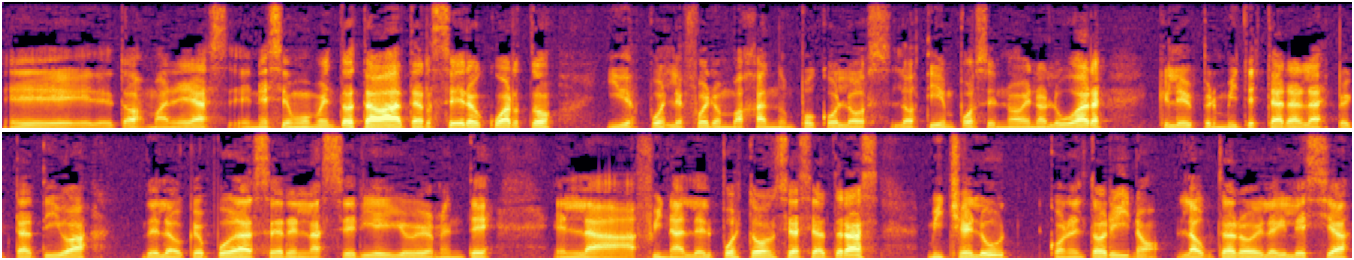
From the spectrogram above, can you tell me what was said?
Eh, de todas maneras, en ese momento estaba tercero, cuarto y después le fueron bajando un poco los, los tiempos en noveno lugar, que le permite estar a la expectativa de lo que pueda hacer en la serie y obviamente en la final. Del puesto 11 hacia atrás, Michelud con el Torino, Lautaro de la Iglesia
